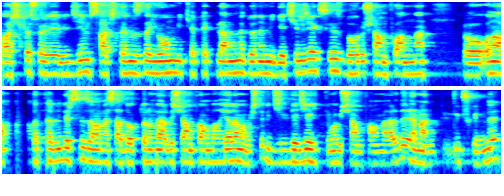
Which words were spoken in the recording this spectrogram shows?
başka söyleyebileceğim saçlarınızda yoğun bir kepeklenme dönemi geçireceksiniz. Doğru şampuanla onu atlatabilirsiniz ama mesela doktorun verdiği şampuan bana yaramamıştı. Bir cildeciye gittim o bir şampuan verdi. Hemen 3 günde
